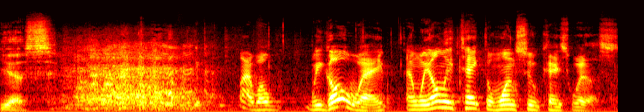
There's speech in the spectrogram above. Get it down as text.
yes. All right, well, we go away, and we only take the one suitcase with us.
